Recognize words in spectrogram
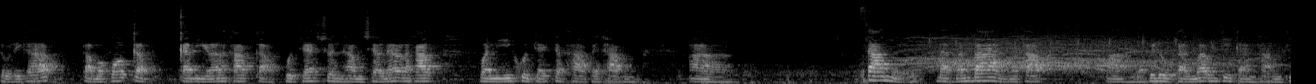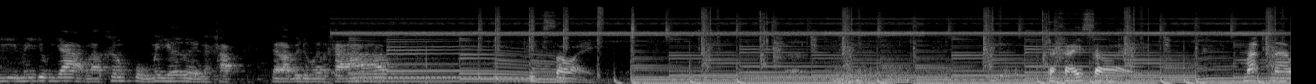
สวัสดีครับ กลับมาพบกับกันอีกแล้วนะครับ กับคุณแจ็คชวนทำชาแนลนะครับ วันนี้คุณแจ็คจะพาไปทำอ่าซ่าหมูแบบบ้านๆนะครับเดี๋ยวไปดูกันว่าวิธีการทำที่ไม่ยุ่งยากแล้วเครื่องปรุงไม่เยอะเลยนะครับเดี๋ยวเราไปดูกันครับพริกซอยตะไคร้ซอย มะนาว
